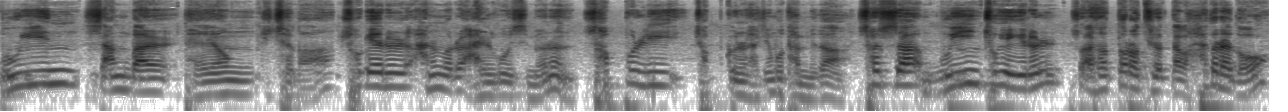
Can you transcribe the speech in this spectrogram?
무인 쌍발 대형 기체가 초계를 하는 것을 알고 있으면 섣불리 접근을 하지 못합니다. 설사 무인 초계기를 쏴서 떨어뜨렸다고 하더라도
